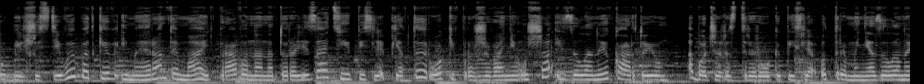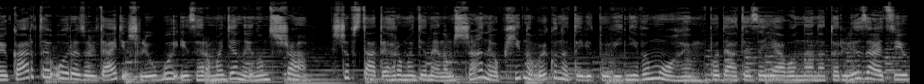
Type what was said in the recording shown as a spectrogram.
У більшості випадків іммігранти мають право на натуралізацію після п'яти років проживання у США із зеленою картою, або через три роки після отримання зеленої карти у результаті шлюбу із громадянином США. Щоб стати громадянином США, необхідно виконати відповідні вимоги, подати заяву на натуралізацію,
